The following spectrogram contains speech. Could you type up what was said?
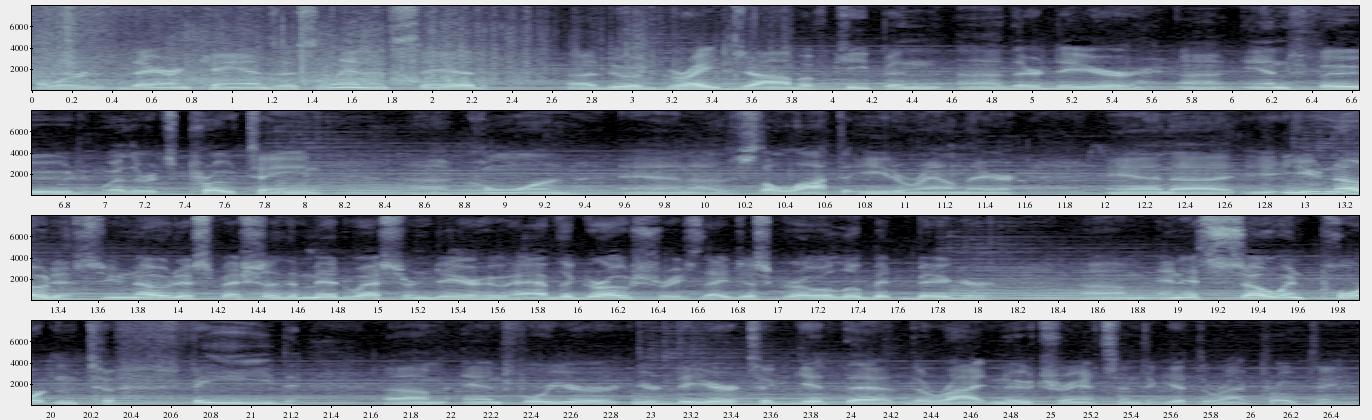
or there in Kansas. Lynn and Sid uh, do a great job of keeping uh, their deer uh, in food, whether it's protein, uh, corn, and uh, just a lot to eat around there. And you, you notice, you notice, especially the Midwestern deer who have the groceries, they just grow a little bit bigger. Um, and it's so important to feed um, and for your, your deer to get the, the right nutrients and to get the right protein.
